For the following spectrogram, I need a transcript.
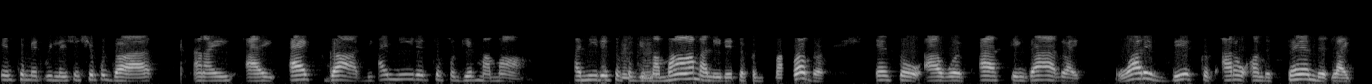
intimate relationship with God, and I I asked God. I needed to forgive my mom. I needed to mm-hmm. forgive my mom. I needed to forgive my brother. And so I was asking God, like, what is this? Because I don't understand it. Like,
